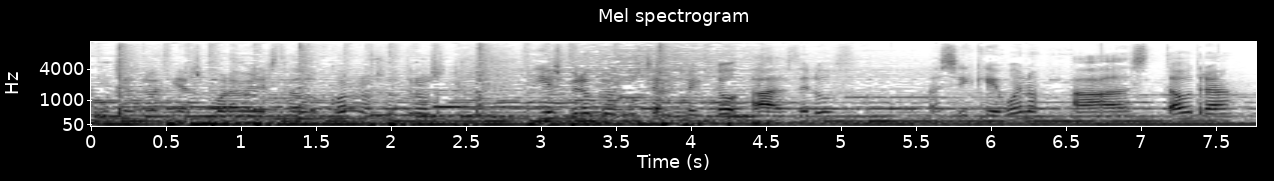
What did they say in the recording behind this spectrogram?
Muchas gracias por haber estado con nosotros y espero que os guste el efecto haz de luz. Así que bueno, hasta otra.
